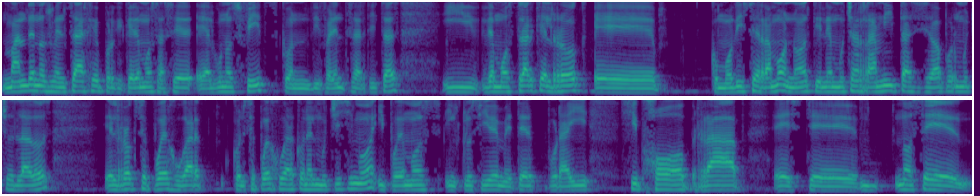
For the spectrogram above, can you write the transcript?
mándenos mensaje porque queremos hacer eh, algunos feats con diferentes artistas y demostrar que el rock, eh, como dice Ramón, ¿no? Tiene muchas ramitas y se va por muchos lados. El rock se puede jugar con, se puede jugar con él muchísimo y podemos inclusive meter por ahí hip hop, rap, este, no sé,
